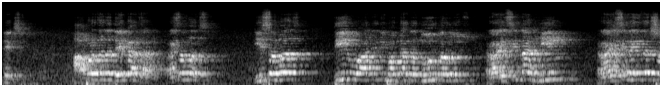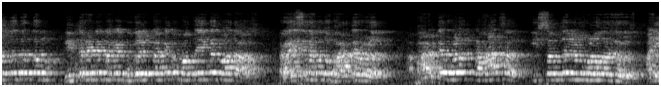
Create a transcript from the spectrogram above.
नेक्स्ट आपण जर देखाचा समज ही समज दी वाती ती फक्त आता दूर करतोच रायसीना हिल रायसीना ही जर शब्द तर तो इंटरनेट टाके गुगल टाके तो फक्त एकच वाद आवाज रायसीना का तो भारतीय वळख. भारतीय वळख कहाच? ई समजून येणं वळख गरजेच आणि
